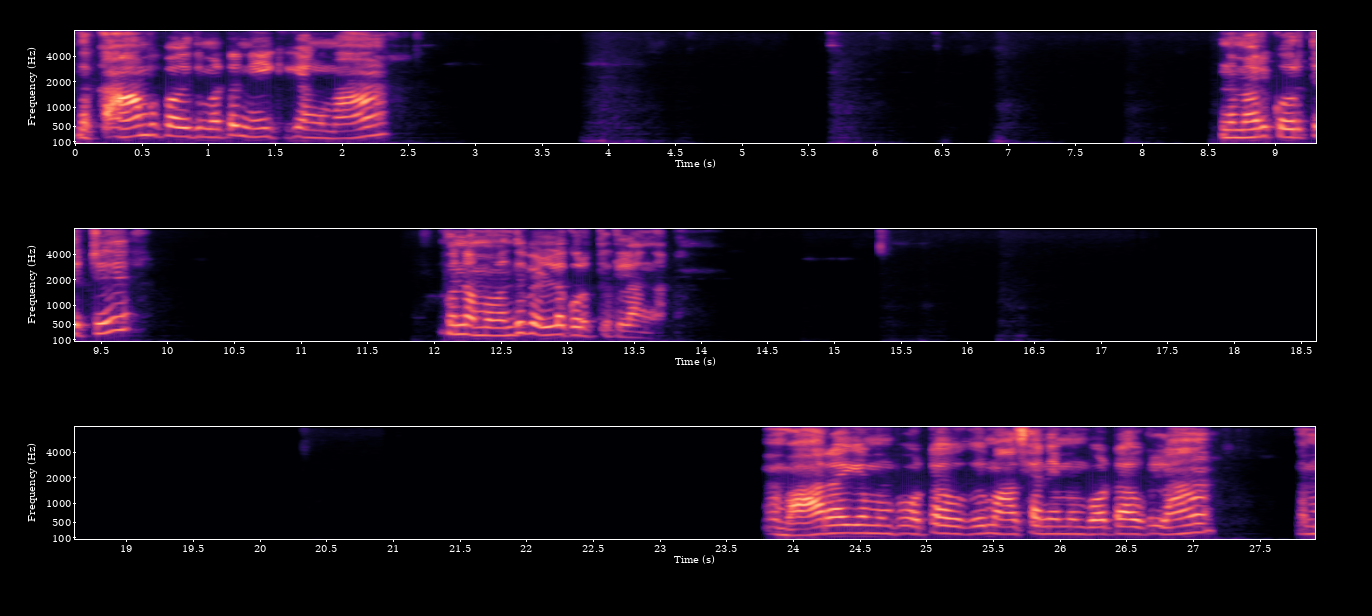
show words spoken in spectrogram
இந்த காம்பு பகுதி மட்டும் நீக்கிக்கங்கம்மா. இந்த மாதிரி கொறுத்துட்டு இப்போ நம்ம வந்து வெள்ளை கொறுத்துக்கலாங்க வாராயமும் போட்டாவுக்கு மாசாணியமும் போட்டாவுக்கெல்லாம் நம்ம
